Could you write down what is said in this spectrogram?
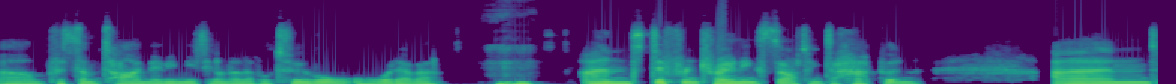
um, for some time, maybe meeting on a level two or, or whatever. Mm-hmm and different training starting to happen. And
